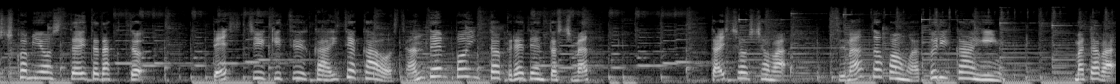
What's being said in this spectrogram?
し込みをしていただくと電子地域通貨伊勢カを3000ポイントプレゼントします。対象者はスマートフォンアプリ会員。または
